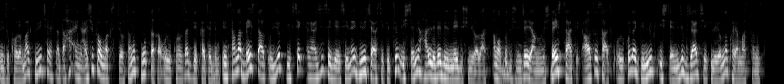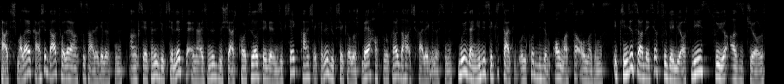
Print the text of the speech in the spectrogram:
seviyenizi korumak, gün içerisinde daha enerjik olmak istiyorsanız mutlaka uykunuza dikkat edin. İnsanlar 5 saat uyuyup yüksek enerji seviyesiyle gün içerisindeki tüm işlerini halledebilmeyi düşünüyorlar. Ama bu düşünce yanlış. 5 saatlik, 6 saatlik uykuyla günlük işlerinizi güzel bir şekilde yoluna koyamazsınız. Tartışmalara karşı daha toleranssız hale gelirsiniz. Anksiyeteniz yükselir ve enerjiniz düşer. Kortizol seviyeniz yüksek, kan şekeriniz yüksek olur ve hastalıklara daha açık hale gelirsiniz. Bu yüzden 7-8 saatlik uyku bizim olmazsa olmazımız. İkinci sırada ise su geliyor. Biz suyu az içiyoruz.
